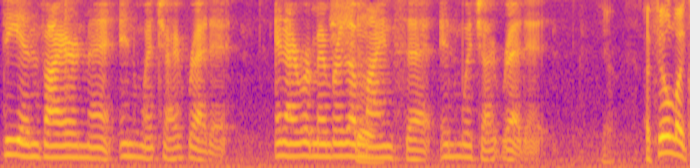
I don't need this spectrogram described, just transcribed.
the environment in which I read it. And I remember the mindset in which I read it. I feel like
